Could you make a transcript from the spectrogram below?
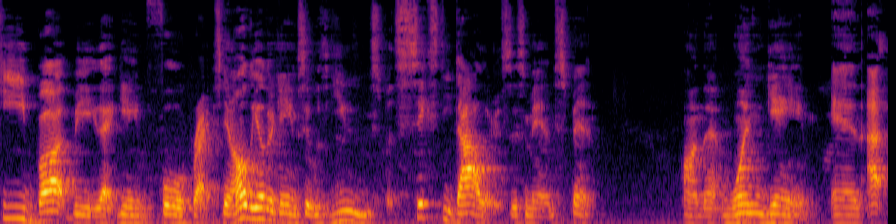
he bought me that game full price. You know, all the other games it was used, but sixty dollars this man spent on that one game, and I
